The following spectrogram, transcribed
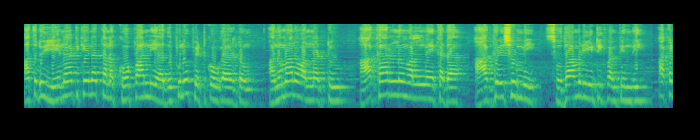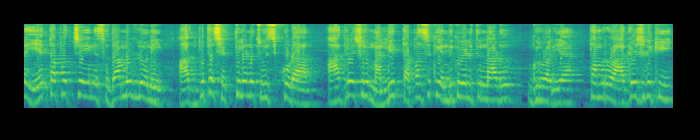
అతడు ఏనాటికైనా తన కోపాన్ని అదుపులో పెట్టుకోగలటం అనుమానం అన్నట్టు ఆ కారణం వల్లనే కదా ఆగ్రేషుడిని సుధాముడి ఇంటికి పంపింది. అక్కడ ఏ తపస్సు చేయని సుధాముడిలోని అద్భుత శక్తులను చూసి కూడా ఆగ్రేషుడు మళ్ళీ తపస్సుకు ఎందుకు వెళుతున్నాడు గురువర్య? తమరు ఆగ్రేషుడికి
